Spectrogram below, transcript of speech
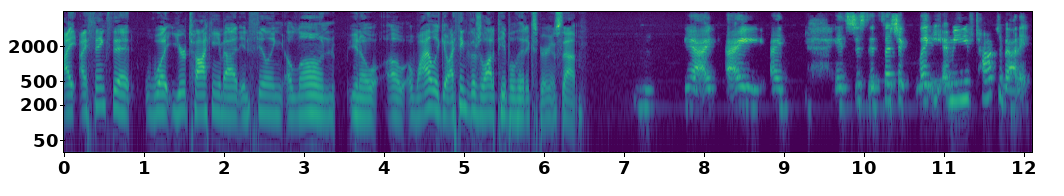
I, I think that what you're talking about in feeling alone, you know, a, a while ago, I think there's a lot of people that experience that. Mm-hmm. Yeah, I, I, I, it's just it's such a like I mean you've talked about it.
